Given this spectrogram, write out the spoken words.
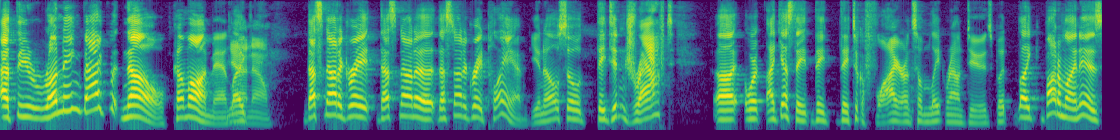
at the running back but no come on man Yeah, like no. that's not a great that's not a that's not a great plan you know so they didn't draft uh or i guess they they they took a flyer on some late round dudes but like bottom line is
